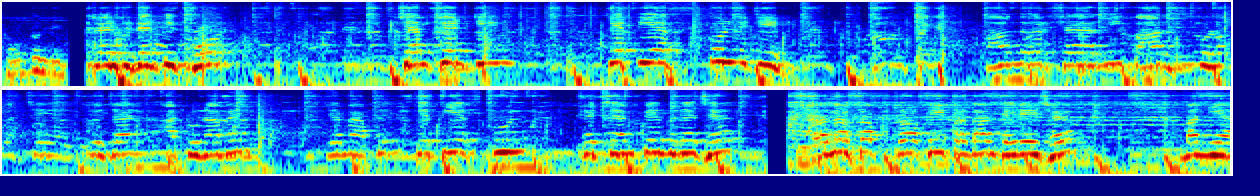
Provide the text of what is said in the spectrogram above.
કૌટુંબિક 2024 ચેમ્પિયન ટીમ કેપીએફ સ્કૂલની ટીમ ભાવનગર શહેરની બાર સ્કૂલો વચ્ચે યોજાયેલ આ ટુર્નામેન્ટ જેમાં આપણી કેપીએફ સ્કૂલ એ ચેમ્પિયન બને છે. રનર્સ અપ ટ્રોફી પ્રદાન થઈ રહી છે. માન્ય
